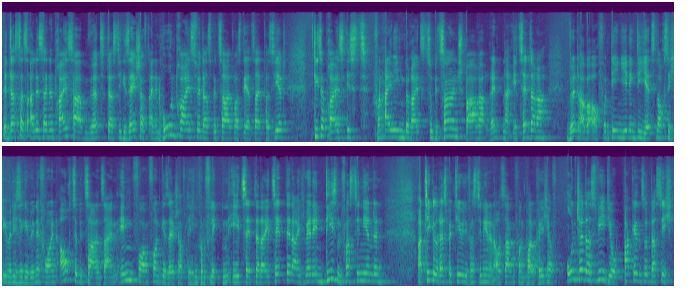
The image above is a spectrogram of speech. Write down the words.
dass das alles seinen Preis haben wird, dass die Gesellschaft einen hohen Preis für das bezahlt, was derzeit passiert. Dieser Preis ist von einigen bereits zu bezahlen, Sparer, Rentner etc wird aber auch von denjenigen, die jetzt noch sich über diese Gewinne freuen, auch zu bezahlen sein in Form von gesellschaftlichen Konflikten etc. etc. Ich werde in diesen faszinierenden Artikel respektive die faszinierenden Aussagen von Paul Kirchhoff unter das Video packen, sodass ich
